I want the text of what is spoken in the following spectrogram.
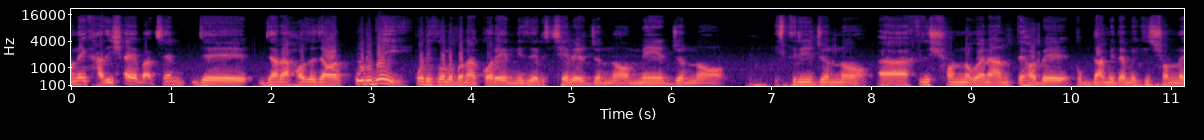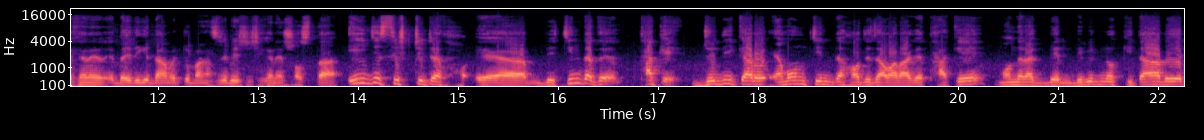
অনেক হাদি সাহেব আছেন যে যারা হজে যাওয়ার পূর্বেই পরিকল্পনা করে নিজের ছেলের জন্য, মেয়ের জন্য স্ত্রীর জন্য কিছু স্বর্ণ গয়না আনতে হবে, খুব দামি দামি কিছু স্বর্ণ এখানে এদিকে দাম একটু বাংলাদেশে বেশি, সেখানে সস্তা। এই যে সৃষ্টিটা যে চিন্তাতে থাকে, যদি কারও এমন চিন্তা হজে যাওয়ার আগে থাকে, মনে রাখবেন বিভিন্ন কিতাবের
